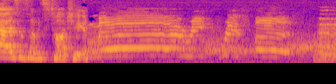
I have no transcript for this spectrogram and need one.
guys, what's up? It's Tachi. Merry Christmas!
